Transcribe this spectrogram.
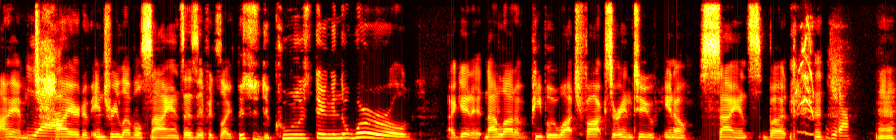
I am Yeah. tired of entry level science as if it's like this is the coolest thing in the world. I get it. Not a lot of people who watch Fox are into you know science, but Yeah. yeah.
